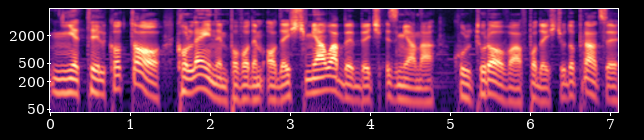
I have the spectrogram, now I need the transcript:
nie tylko to. Kolejnym powodem odejść miałaby być zmiana kulturowa w podejściu do pracy,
